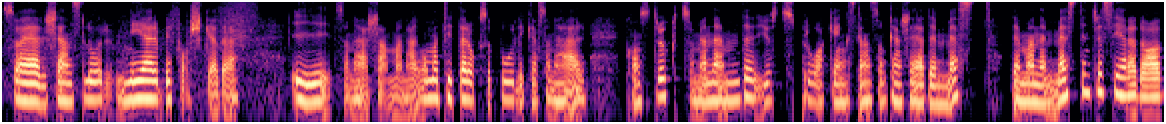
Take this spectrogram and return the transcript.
så är känslor mer beforskade i sådana här sammanhang. Och man tittar också på olika sådana här konstrukt som jag nämnde, just språkängslan som kanske är det, mest, det man är mest intresserad av,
